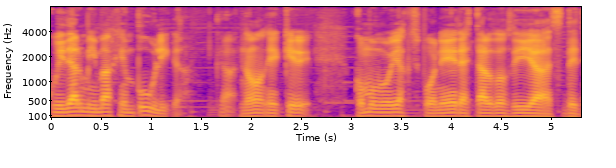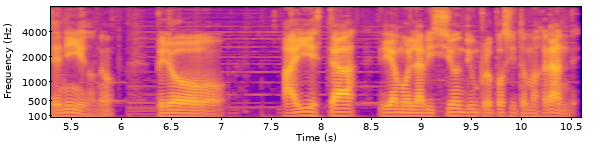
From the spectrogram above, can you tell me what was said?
cuidar mi imagen pública. ¿no? De que, cómo me voy a exponer a estar dos días detenido, ¿no? Pero ahí está, digamos, la visión de un propósito más grande.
